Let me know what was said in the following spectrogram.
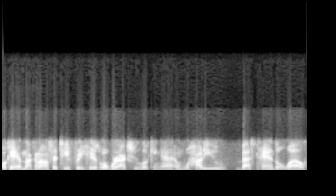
okay, I'm not going to offer it to you free. Here's what we're actually looking at, and how do you best handle? Well,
